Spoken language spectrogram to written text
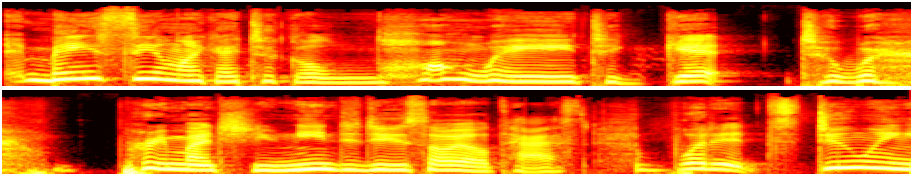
It may seem like I took a long way to get to where pretty much you need to do soil test. What it's doing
